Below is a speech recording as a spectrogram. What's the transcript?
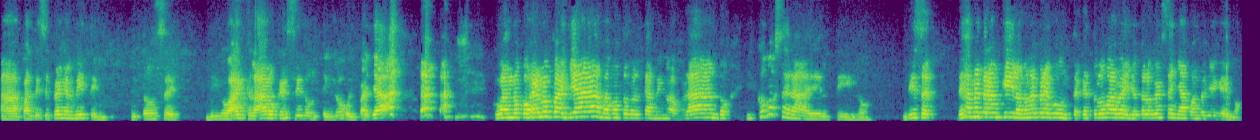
a participar en el meeting. Entonces, digo, ay, claro que sí, don Tilo, voy para allá. Cuando cogemos para allá, vamos todo el camino hablando. ¿Y cómo será el Tilo? Dice, déjame tranquilo, no me pregunte, que tú lo vas a ver, yo te lo voy a enseñar cuando lleguemos.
